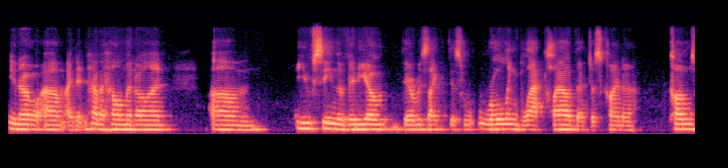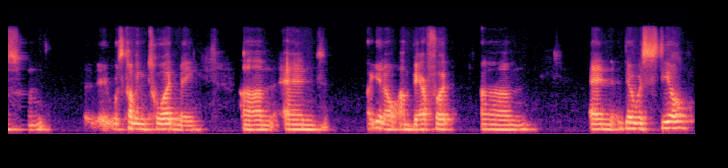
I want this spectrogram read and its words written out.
You know, um, I didn't have a helmet on. Um, you've seen the video. There was like this rolling black cloud that just kind of comes. It was coming toward me, um, and you know I'm barefoot, um, and there was still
